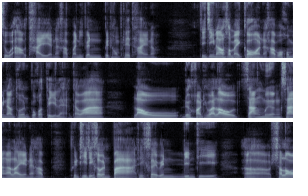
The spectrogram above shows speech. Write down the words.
สู่อ่าวไทยนะครับ อันนี้เป็นเป็นของประเทศไทยเนาะจริง ๆ แล้วสมัยก่อนนะครับก็คงมีน้ำท่วมปกติแหละ แต่ว่าเราด้วยความที่ว่าเราสร้างเมืองสร้างอะไรนะครับ พื้นที่ที่เคยเป็นป่าที่เคยเป็นดินที่ ชะลอ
